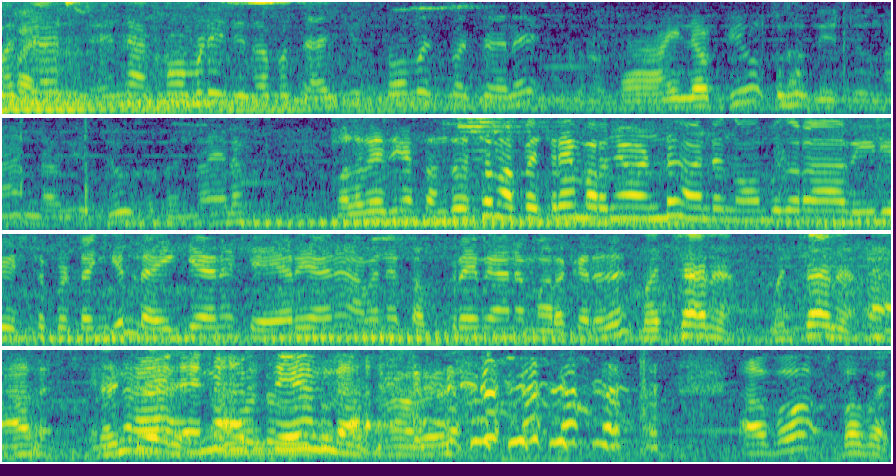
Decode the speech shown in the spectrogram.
മച്ചാൻ എന്നെ അക്കോമഡേറ്റ് ചെയ്തത് അപ്പൊ താങ്ക് യു സോ മച്ച് മച്ചാനെ ഐ ലവ് യു എന്തായാലും വളരെയധികം സന്തോഷം. അപ്പൊ ഇത്രയും പറഞ്ഞുകൊണ്ട് അവന്റെ നോമ്പ് തുറ വീഡിയോ ഇഷ്ടപ്പെട്ടെങ്കിൽ ലൈക്ക് ചെയ്യാനും ഷെയർ ചെയ്യാനും അവനെ സബ്സ്ക്രൈബ് ചെയ്യാനും മറക്കരുത്. മച്ചാന മച്ചാന. എന്നെ ചെയ്യണ്ട അപ്പോ ബൈ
